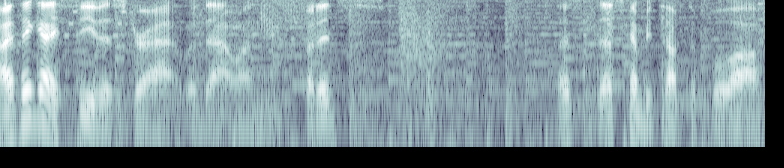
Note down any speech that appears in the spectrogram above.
I think I see the strat with that one, but it's that's that's gonna be tough to pull off.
